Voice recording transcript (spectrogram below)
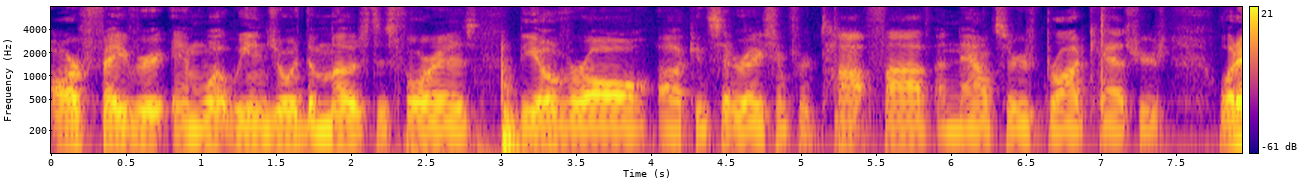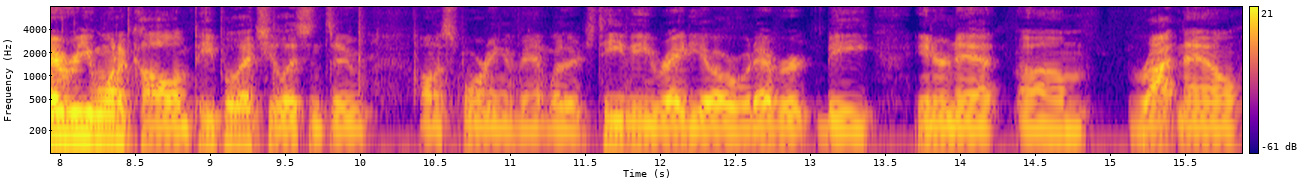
our favorite and what we enjoyed the most as far as the overall uh, consideration for top five announcers, broadcasters, whatever you want to call them, people that you listen to on a sporting event, whether it's TV, radio, or whatever it be, internet, um, right now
